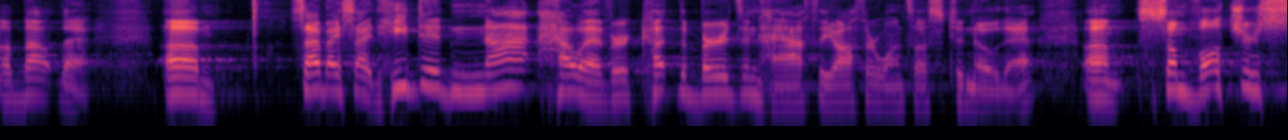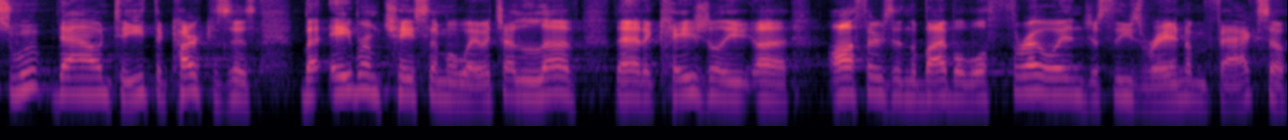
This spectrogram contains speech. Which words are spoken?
about that. Um, side by side. He did not, however, cut the birds in half. The author wants us to know that. Um, some vultures swooped down to eat the carcasses, but Abram chased them away, which I love that occasionally uh, authors in the Bible will throw in just these random facts. So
